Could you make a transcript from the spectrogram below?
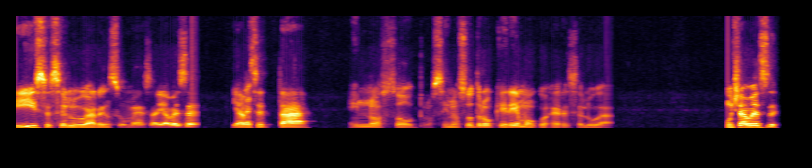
hizo ese lugar en su mesa y a veces, y a veces está en nosotros, si nosotros queremos coger ese lugar. Muchas veces,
